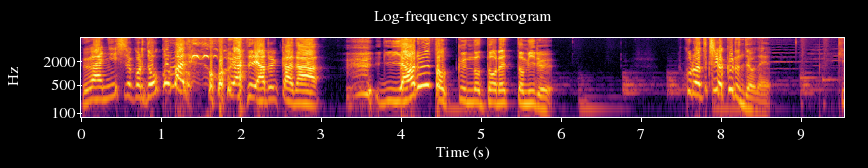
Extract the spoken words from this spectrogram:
うわ、西野これどこまで 動画でやるかな？やる特訓のトレッドミル。これ私が来るんだよね。昨日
